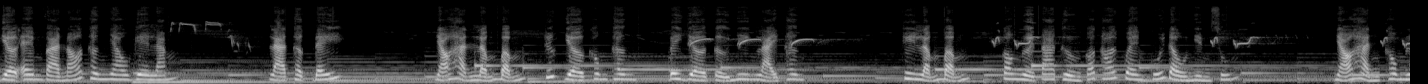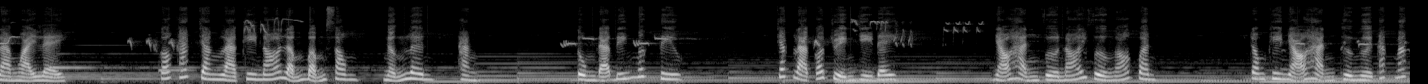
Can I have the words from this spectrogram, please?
Giờ em và nó thân nhau ghê lắm. Lạ thật đấy. Nhỏ Hạnh lẩm bẩm, trước giờ không thân, bây giờ tự nhiên lại thân. Khi lẩm bẩm, con người ta thường có thói quen cúi đầu nhìn xuống. Nhỏ Hạnh không là ngoại lệ. Có khác chăng là khi nó lẩm bẩm xong, ngẩng lên, thằng Tùng đã biến mất tiêu. Chắc là có chuyện gì đây? Nhỏ Hạnh vừa nói vừa ngó quanh. Trong khi nhỏ Hạnh thừa người thắc mắc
